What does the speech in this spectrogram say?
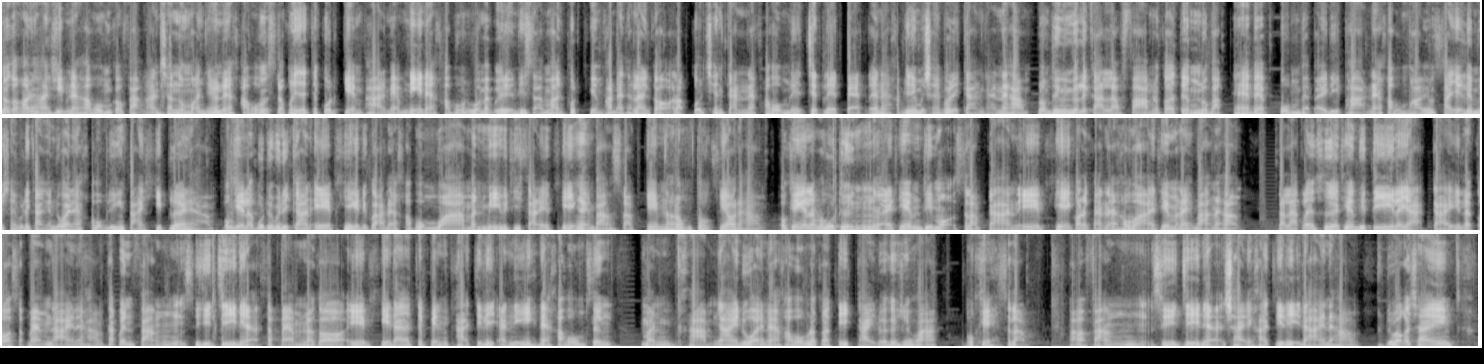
ก็ก่อนเข้าเนื้อหาคลิปนะครับผมก็ฝากร้านชั้นนมหวานเยอะนะครับผมสำหรับคนที่อยากจะกดเกมพาร์ทแบบนี้นะครับผมหรือว่าแบบอื่นๆที่สามารถกดเกมพาร์ทได้ทางร้านก็รับกดเช่นกันนะครับผมเลทเจ็ดเลทแปดเลยนะครับอย่าลืมไปใช้บริการกันนะครับรวมถึงมีบริการรับฟาร์มแล้วก็เติมโลบักแท้แบบปุ่มแบบ ID พาร์ทนะครับผมผ่านเว็บไซต์อย่าลืมไปใช้บริการกันด้วยนะครับผมลิงก์ใต้คลิปเลยนะครับโอเคเราพูดถึงวิธีการ AFK กันดีกว่านะครับผมว่ามันมีวิธีการ AFK ยังไงบ้างสำหรับเกมขนมโตเกียวนะครับโอเคงั้นเรามาพูดถึงไอเทมที่เหมาะสำหรับการ AFK ก่อนละกันนะครับว่าไอเทมอันไหนบ้างนะครับ หลักๆเลยคือไอเทมที่ตีระยะไกลแล้วก็สแปมได้นะครับ ถ้าเป็นฝั่ง CGG เนี่ยสแปมแล้วก็ AFK ได้ก็จะเป็นคาจิริอันนี้นะครับผมซึ่งมันคราฟง่ายด้วยนะครับผมแล้วก็ตีไกลด้วยก็ถือว่าโอเคสลับฝั่ง CGG เนี่ยใช้คาจิริได้นะครับ หรือว่าก็ใช้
